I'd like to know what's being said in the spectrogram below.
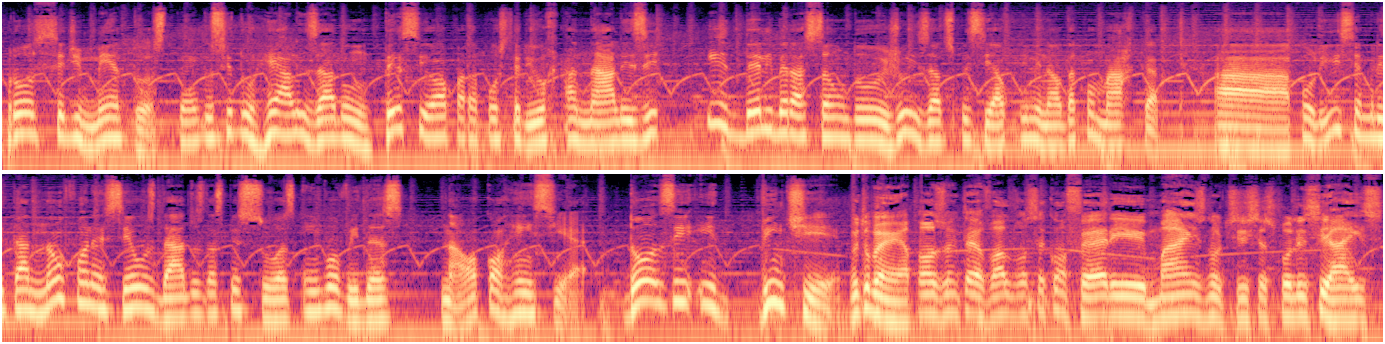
procedimentos, tendo sido realizado um TCO para posterior análise e deliberação do Juizado Especial Criminal da Comarca. A Polícia Militar não forneceu os dados das pessoas envolvidas na ocorrência. 12 e 20. Muito bem, após o intervalo você confere mais notícias policiais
